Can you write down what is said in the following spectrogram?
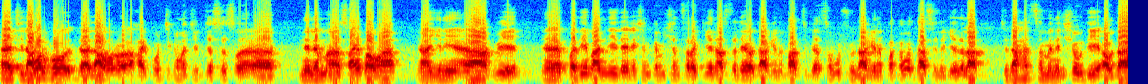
چې لاول خو د لاهور های کورټ چې کومه چیف جسټس نیلم صاحبه وه، یعنې هغوی په دې باندې د الیکشن کمیشن سره کېناستلې او د هغې نه بعد چې بیا څه وشو، د هغې نه پته وه داسې لګېدله چې دا هر څه منج شوي دي او دا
